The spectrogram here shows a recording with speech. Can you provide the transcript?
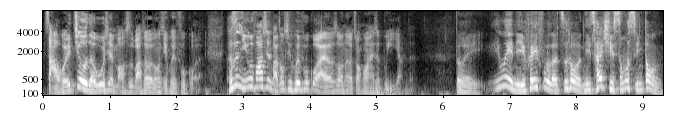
找回旧的无限宝石，把所有东西恢复过来。可是你又发现，把东西恢复过来的时候，那个状况还是不一样的。对，因为你恢复了之后，你采取什么行动，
